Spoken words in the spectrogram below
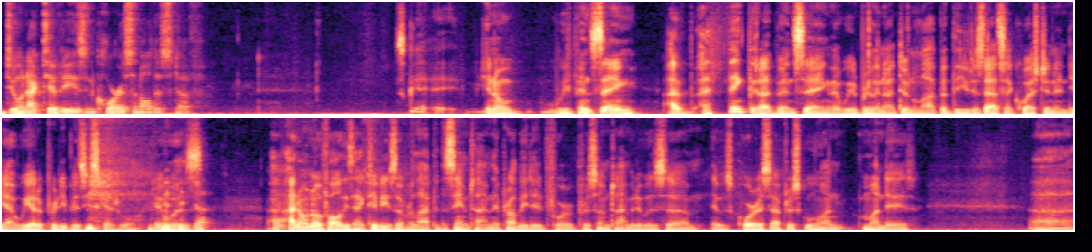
doing activities and chorus and all this stuff? It's g- You know, we've been saying. I've, I think that I've been saying that we're really not doing a lot, but you just asked that question, and yeah, we had a pretty busy schedule. It was. Yeah. I I don't know if all these activities overlapped at the same time. They probably did for, for some time, but it was um, it was chorus after school on Mondays. Uh,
